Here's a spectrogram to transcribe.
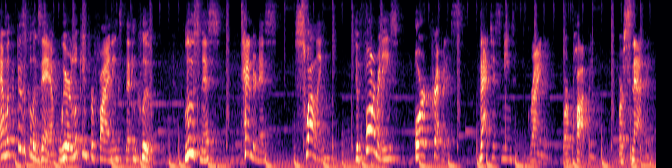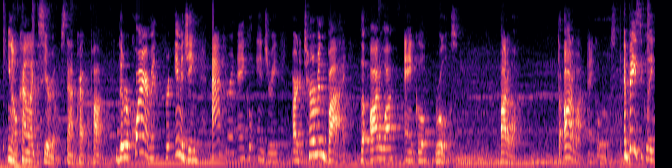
And with the physical exam, we are looking for findings that include looseness, tenderness, swelling, deformities, or crepitus. That just means grinding or popping or snapping. You know, kind of like the cereal, snap, crackle, pop. The requirement for imaging after an ankle injury are determined by the Ottawa ankle rules. Ottawa the Ottawa ankle rules. And basically,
